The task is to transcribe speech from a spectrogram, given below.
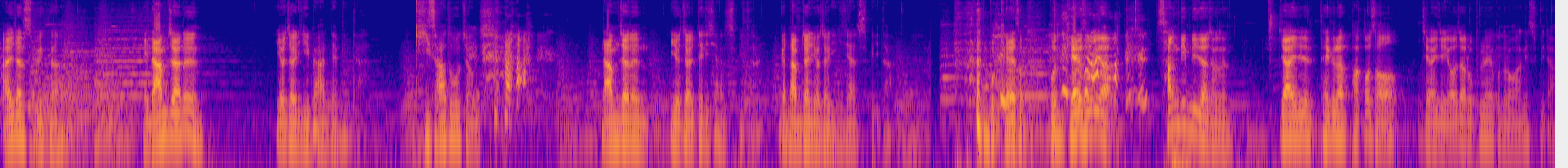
알지 않습니까? 이 남자는 여자를 이기면 안 됩니다. 기사도 정시 남자는 여자를 때리지 않습니다. 그러니까 남자는 여자를 이기지 않습니다. 뭐 개소 뭔 개소리야. 상디입니다 저는. 자 이제 덱을 한번 바꿔서 제가 이제 여자로 플레이해 보도록 하겠습니다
